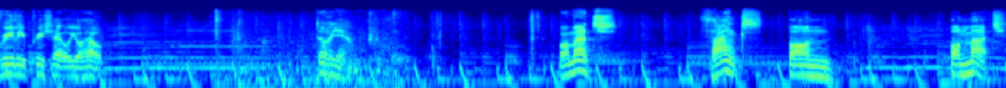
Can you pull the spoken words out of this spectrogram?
really appreciate all your help. De rien. Bon match. Thanks. Bon. Bon match.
